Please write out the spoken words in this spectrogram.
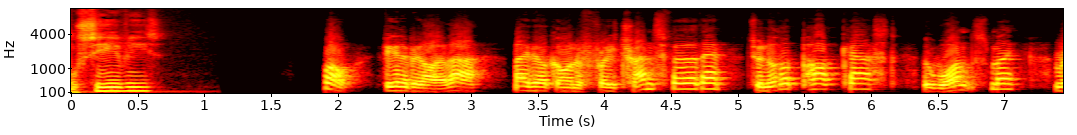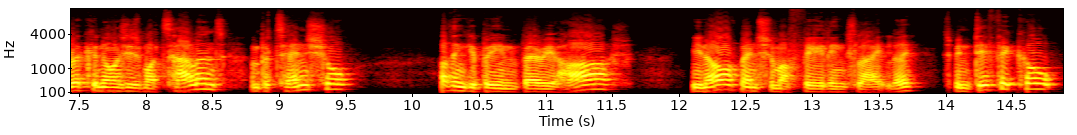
or series? Well, if you're going to be like that, maybe I'll go on a free transfer then to another podcast that wants me recognises my talent and potential. I think you're being very harsh. You know, I've mentioned my feelings lately. It's been difficult.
